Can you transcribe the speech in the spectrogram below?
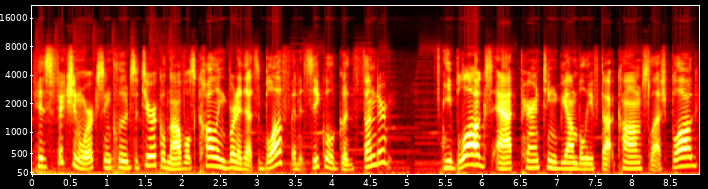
His fiction works include satirical novels Calling Bernadette's Bluff and its sequel Good Thunder. He blogs at parentingbeyondbelief.com slash blog,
